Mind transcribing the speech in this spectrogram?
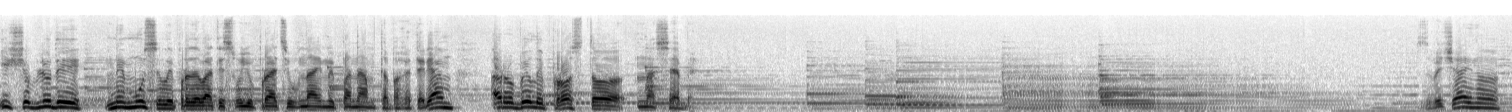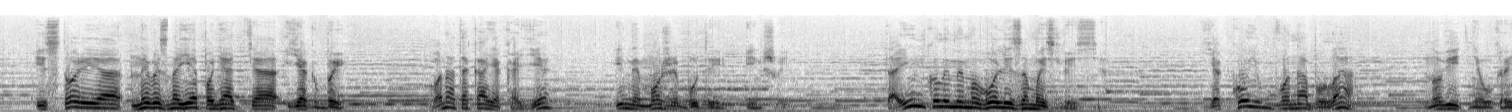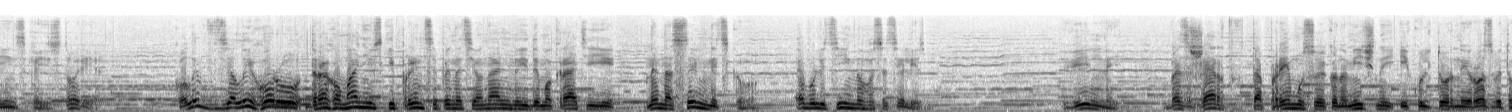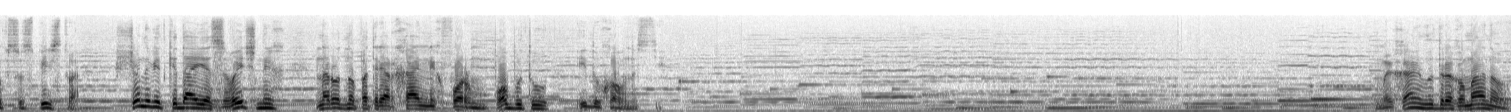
І щоб люди не мусили продавати свою працю в найми панам та багатирям, а робили просто на себе. Звичайно, історія не визнає поняття якби. Вона така, яка є, і не може бути іншою. Та інколи мимоволі замислюєшся, якою б вона була, новітня українська історія, коли б взяли гору драгоманівські принципи національної демократії ненасильницького, еволюційного соціалізму. Вільний, без жертв та примусу економічний і культурний розвиток суспільства, що не відкидає звичних народно-патріархальних форм побуту і духовності. Михайло Драгоманов,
